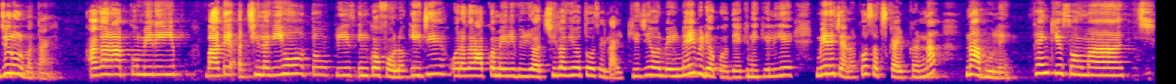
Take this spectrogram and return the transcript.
ज़रूर बताएँ। अगर आपको मेरे ये बातें अच्छी लगी हो तो प्लीज़ इनको फॉलो कीजिए। और अगर आपको मेरी वीडियो अच्छी लगी हो तो उसे लाइक कीजिए। और मेरी नई वीडियो को देखने के लिए मेरे चैनल को सब्सक्राइब करना ना भूलें। थैंक यू सो मच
